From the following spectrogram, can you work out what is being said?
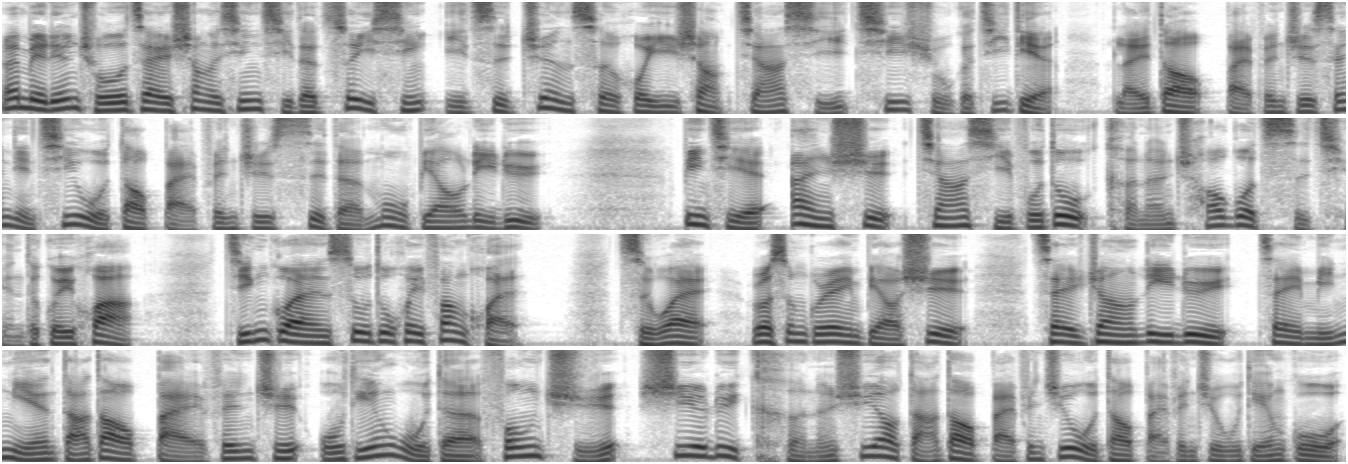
而美联储在上个星期的最新一次政策会议上加息七十五个基点，来到百分之三点七五到百分之四的目标利率，并且暗示加息幅度可能超过此前的规划，尽管速度会放缓。此外，Rosengren 表示，在让利率在明年达到百分之五点五的峰值，失业率可能需要达到百分之五到百分之五点五，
